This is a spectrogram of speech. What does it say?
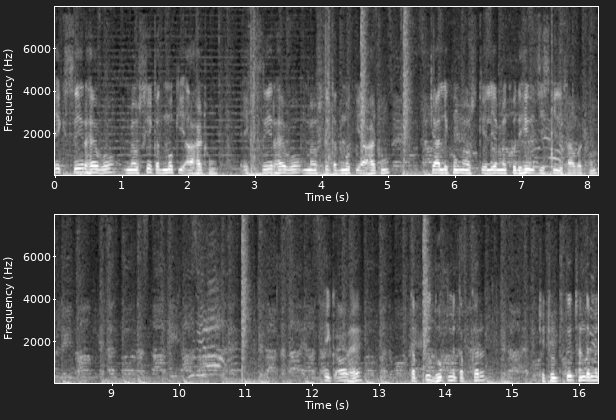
एक शेर है वो मैं उसके कदमों की आहट हूँ। एक शेर है वो मैं उसके कदमों की आहट हूँ। क्या लिखूँ मैं उसके लिए? मैं खुद ही जिसकी लिखावट हूँ। एक और है। तपती धूप में तपकर, ठिठुरती ठंड में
